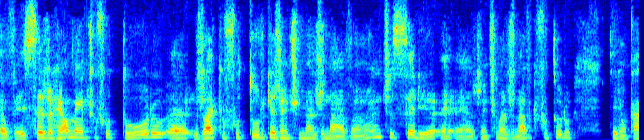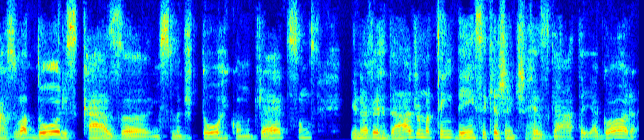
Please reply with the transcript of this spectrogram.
Talvez seja realmente o futuro, é, já que o futuro que a gente imaginava antes seria. É, é, a gente imaginava que o futuro teriam carros voadores, casa em cima de torre, como Jetsons, e na verdade uma tendência que a gente resgata aí agora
